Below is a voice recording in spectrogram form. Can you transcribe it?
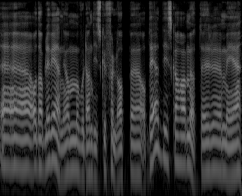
Eh, og da ble vi enige om hvordan de skulle følge opp, eh, opp det. De skal ha møter med,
